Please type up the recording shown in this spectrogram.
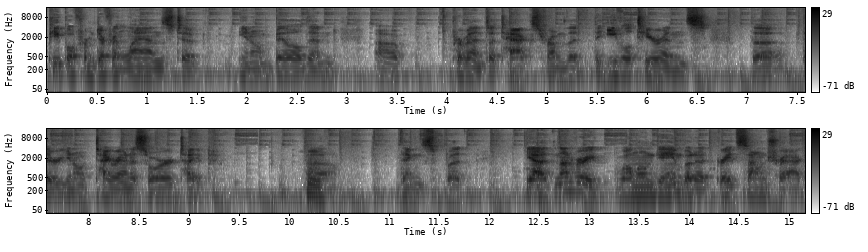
people from different lands to you know build and uh, prevent attacks from the, the evil tyrants, the their you know tyrannosaur type uh, things. But yeah, it's not a very well known game, but a great soundtrack.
